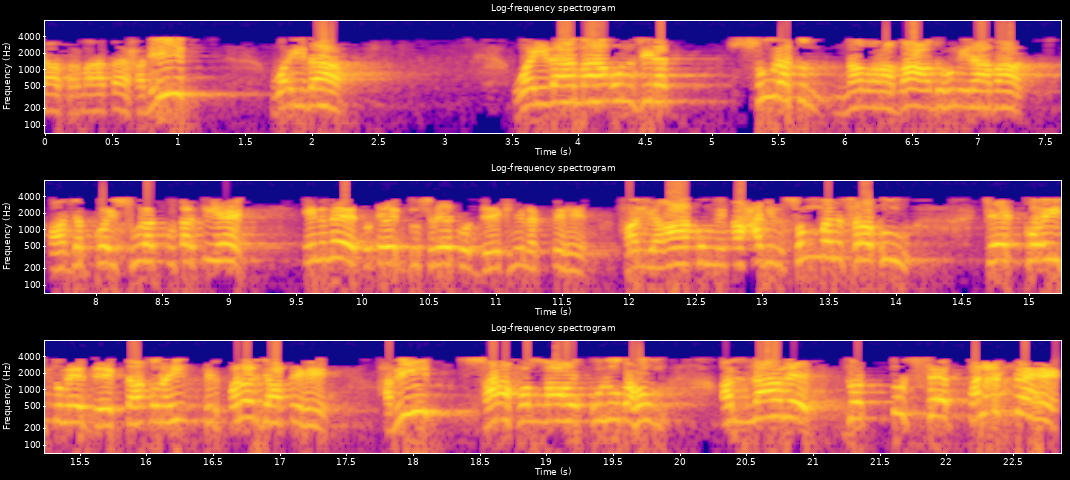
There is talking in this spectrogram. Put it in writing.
شاہ فرماتا ہے، حبیب و ادا و ادا ما انزلت سورت الباد الہباد اور جب کوئی سورت اترتی ہے، ان میں تو ایک دوسرے کو دیکھنے لگتے ہیں۔ حل یراکم من احد سمن سرکو کہ کوئی تمہیں دیکھتا تو نہیں، پھر پلٹ جاتے ہیں۔ حبیب، صرف اللہ قلوبہم اللہ نے جو تجھ سے پلٹتے ہیں،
